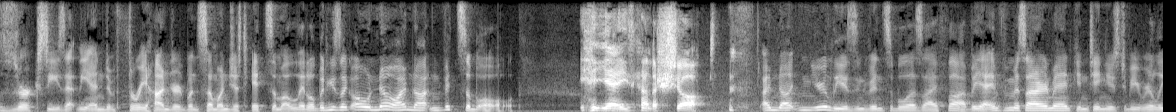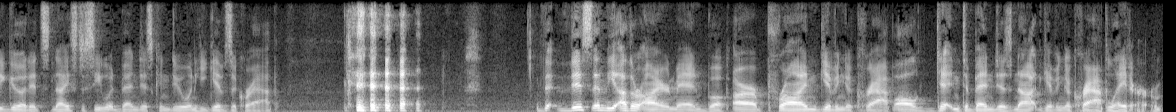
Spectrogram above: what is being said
Xerxes at the end of 300 when someone just hits him a little, but he's like, oh no, I'm not invincible. Yeah, he's kind of shocked. I'm not nearly as invincible as I thought. But yeah, Infamous Iron Man continues to be really good. It's nice to see what Bendis can do when he gives a crap. this and the other Iron Man book are prime giving a crap. I'll get into Bendis not giving a crap later.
